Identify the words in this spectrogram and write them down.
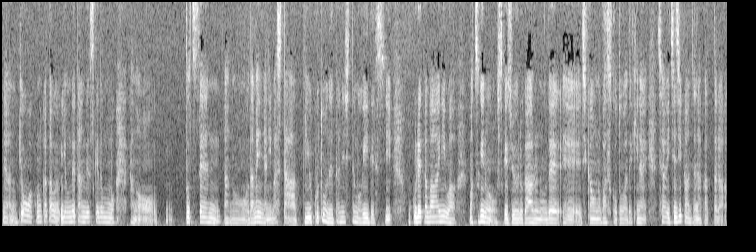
ね、あの今日はこの方を呼んでたんですけどもあの突然あのダメになりましたっていうことをネタにしてもいいですし遅れた場合には、まあ、次のスケジュールがあるので、えー、時間を延ばすことはできない。じゃあ1時間じゃなかったら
